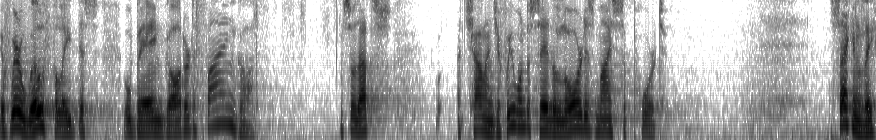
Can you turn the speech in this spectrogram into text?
if we're willfully disobeying God or defying God. And so that's a challenge. If we want to say, The Lord is my support. Secondly,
